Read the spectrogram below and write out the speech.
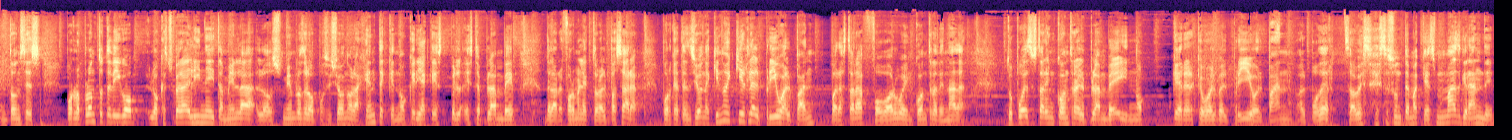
Entonces, por lo pronto te digo, lo que espera el INE y también los miembros de la oposición o la gente que no quería que este, este plan B de la reforma electoral pasara, porque atención, aquí no hay que irle al PRI al PAN para estar a favor o en contra de nada. Tú puedes estar en contra del plan B y no querer que vuelva el PRI o el PAN al poder, ¿sabes? Este es un tema que es más grande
